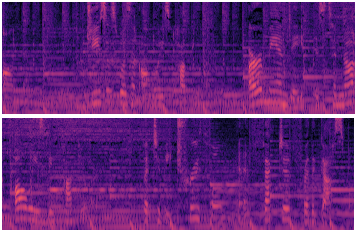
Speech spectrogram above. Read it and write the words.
on them. Jesus wasn't always popular. Our mandate is to not always be popular, but to be truthful and effective for the gospel.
